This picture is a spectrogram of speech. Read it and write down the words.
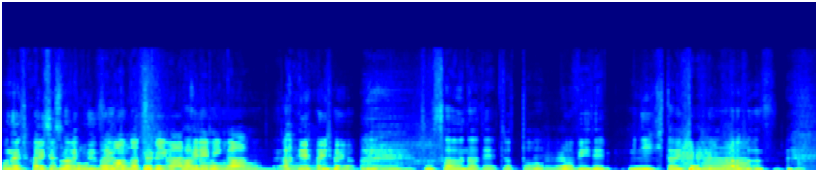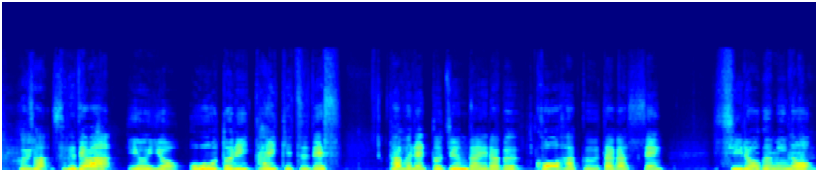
お願いじゃないんです。ズボンの次はテレビか。本当いやいやいや、そうサウナでちょっとロビーで見に行きたいと思います。はい。さあ、それでは、いよいよ大鳥対決です。タブレット純が選ぶ紅白歌合戦、白組の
